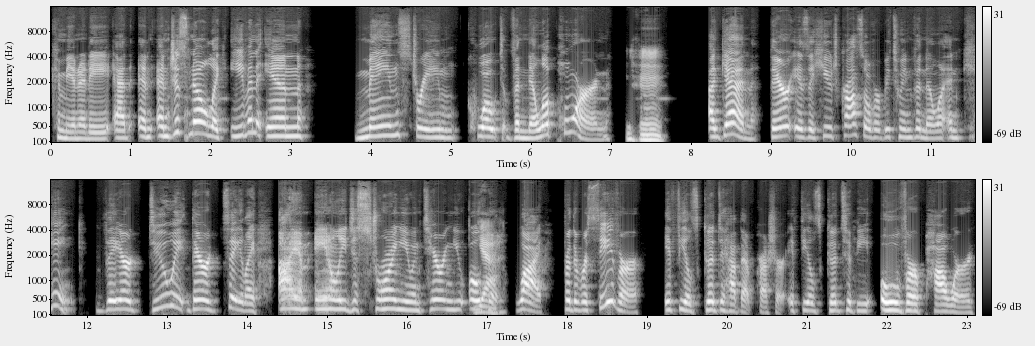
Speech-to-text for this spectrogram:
community. And and and just know, like, even in mainstream quote vanilla porn, Mhm. again, there is a huge crossover between vanilla and kink. They're doing, they're saying, like, I am anally destroying you and tearing you open. Yeah. Why? For the receiver, it feels good to have that pressure. It feels good to be overpowered.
